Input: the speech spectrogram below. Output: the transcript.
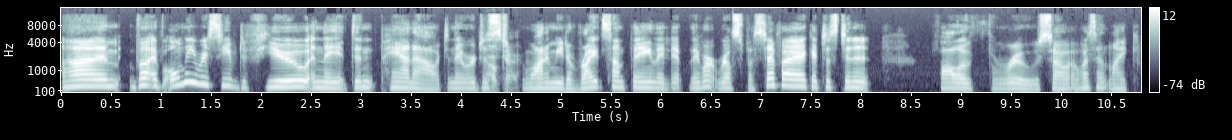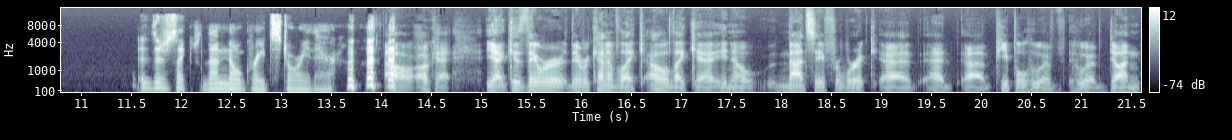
Um, but I've only received a few and they didn't pan out and they were just Okay. wanting me to write something. They did, they weren't real specific. It just didn't follow through. So it wasn't like there's like no, no great story there. Oh, okay. Yeah, because they were they were kind of like oh like uh, you know not safe for work uh, at uh, people who have who have done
